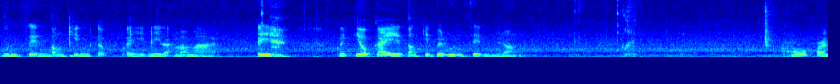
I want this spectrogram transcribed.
วุ้นเส้นต้องกินกับไอ้นี่แหละมาม่าไอ้ก๋วยเตี๋ยวไก่ต้องกินเป็นวุ้นเส้นพี่น้องเอาก่อน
